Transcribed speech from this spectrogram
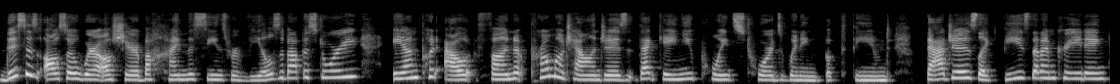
This is also where I'll share behind the scenes reveals about the story and put out fun promo challenges that gain you points towards winning book themed badges like these that I'm creating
